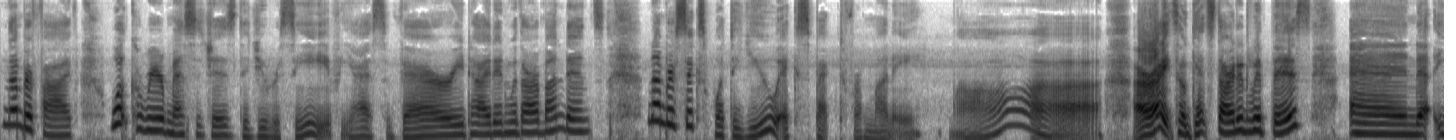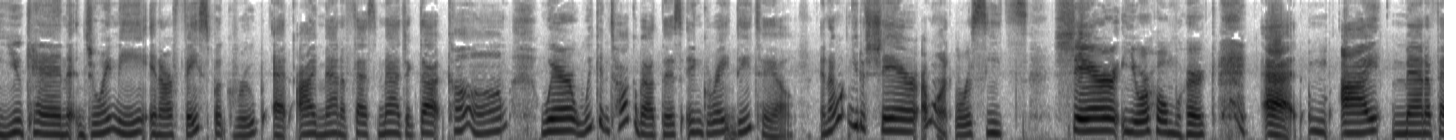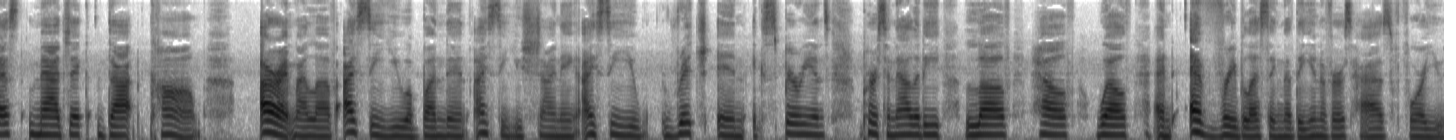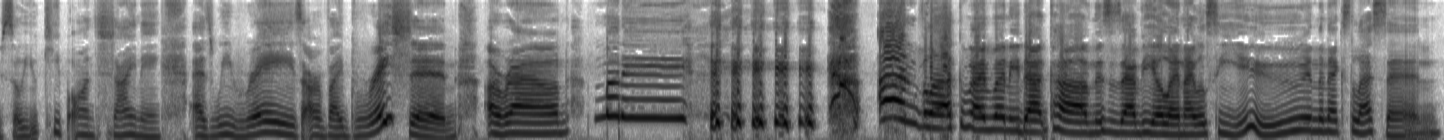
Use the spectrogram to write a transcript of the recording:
Number five, what career messages did you receive? Yes, very tied in with our abundance. Number six, what do you expect from money? Ah, all right. So get started with this, and you can join me in our Facebook group at imanifestmagic.com where we can talk about this in great detail. And I want you to share, I want receipts, share your homework at imanifestmagic.com. All right, my love, I see you abundant. I see you shining. I see you rich in experience, personality, love, health, wealth, and every blessing that the universe has for you. So you keep on shining as we raise our vibration around money. Unblockmymoney.com. This is Abiola, and I will see you in the next lesson.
